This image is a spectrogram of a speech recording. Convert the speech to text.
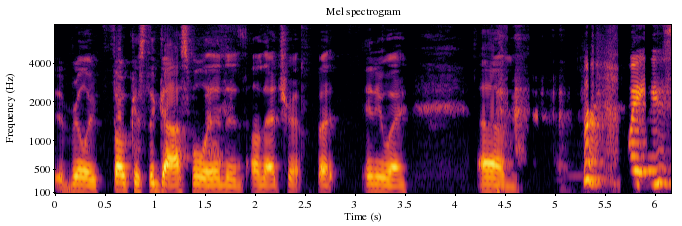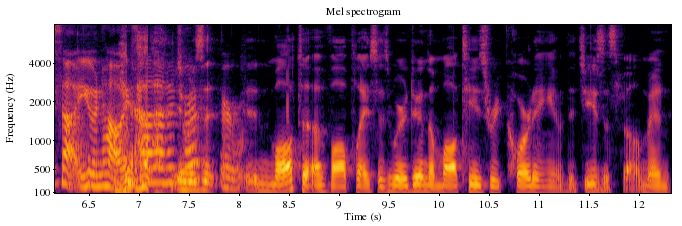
it really focused the gospel in and on that trip. But anyway, um, Wait, you saw you and Holly saw it on a trip? it was at- in Malta of all places. We were doing the Maltese recording of the Jesus film, and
